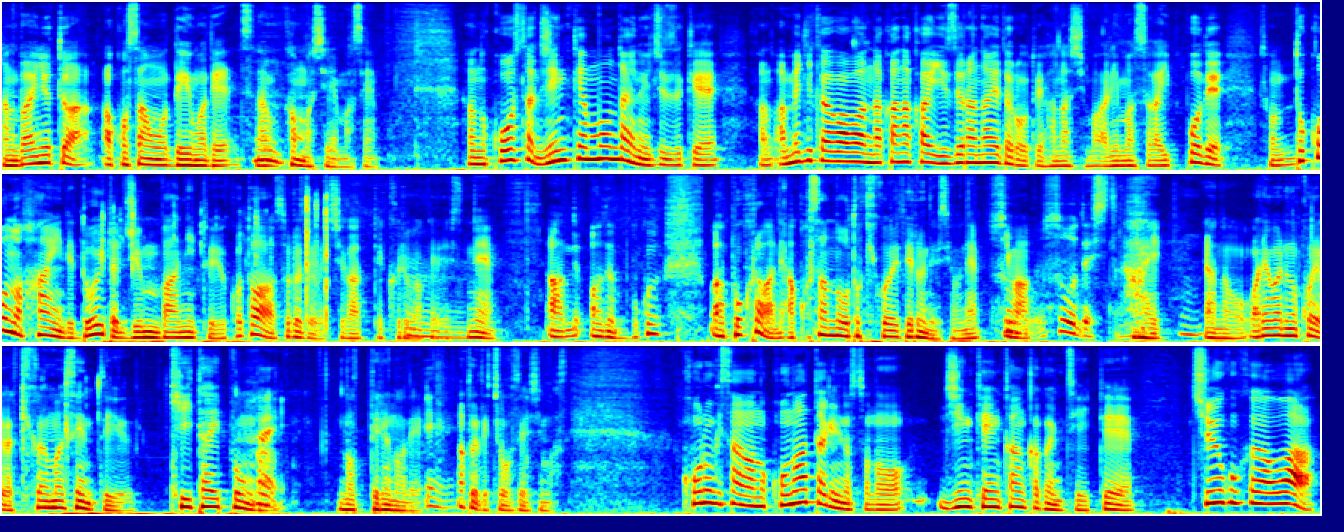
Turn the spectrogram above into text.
あの場合によってはアコさんを電話でつなぐかもしれません。あのこうした人権問題の位置づけ、あのアメリカ側はなかなか譲らないだろうという話もありますが、一方で、そのどこの範囲でどういった順番にということはそれぞれ違ってくるわけですね。あであでも僕あ僕らはね、アコさんの音聞こえてるんですよね。今そうでしたね。はい、うんあの我々の声が聞こえませんというキータイプ音がはい載ってるので、ええ後で調整します。コオロギさんあのこの辺りのその人権感覚について中国側は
